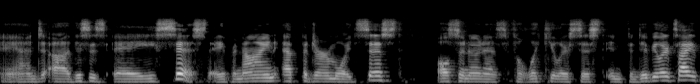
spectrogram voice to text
and uh, this is a cyst, a benign epidermoid cyst also known as follicular cyst infundibular type.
